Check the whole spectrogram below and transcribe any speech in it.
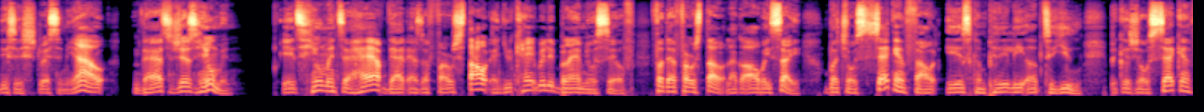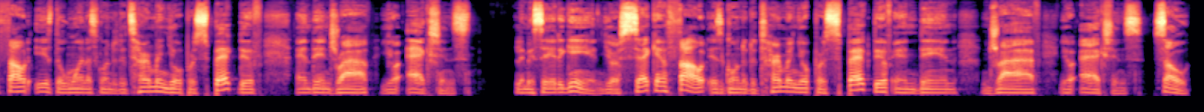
this is stressing me out, that's just human. It's human to have that as a first thought, and you can't really blame yourself for that first thought, like I always say. But your second thought is completely up to you because your second thought is the one that's going to determine your perspective and then drive your actions. Let me say it again. Your second thought is going to determine your perspective and then drive your actions. So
